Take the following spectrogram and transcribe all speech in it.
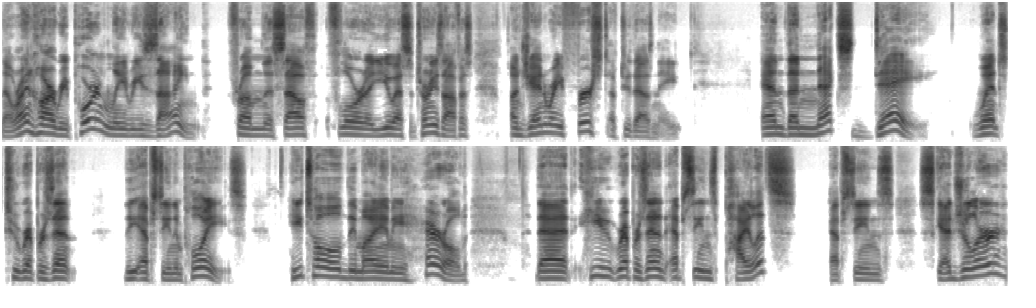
Now, Reinhart reportedly resigned from the South Florida U.S. Attorney's Office on January 1st of 2008, and the next day went to represent the Epstein employees. He told the Miami Herald that he represented Epstein's pilots, Epstein's scheduler,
